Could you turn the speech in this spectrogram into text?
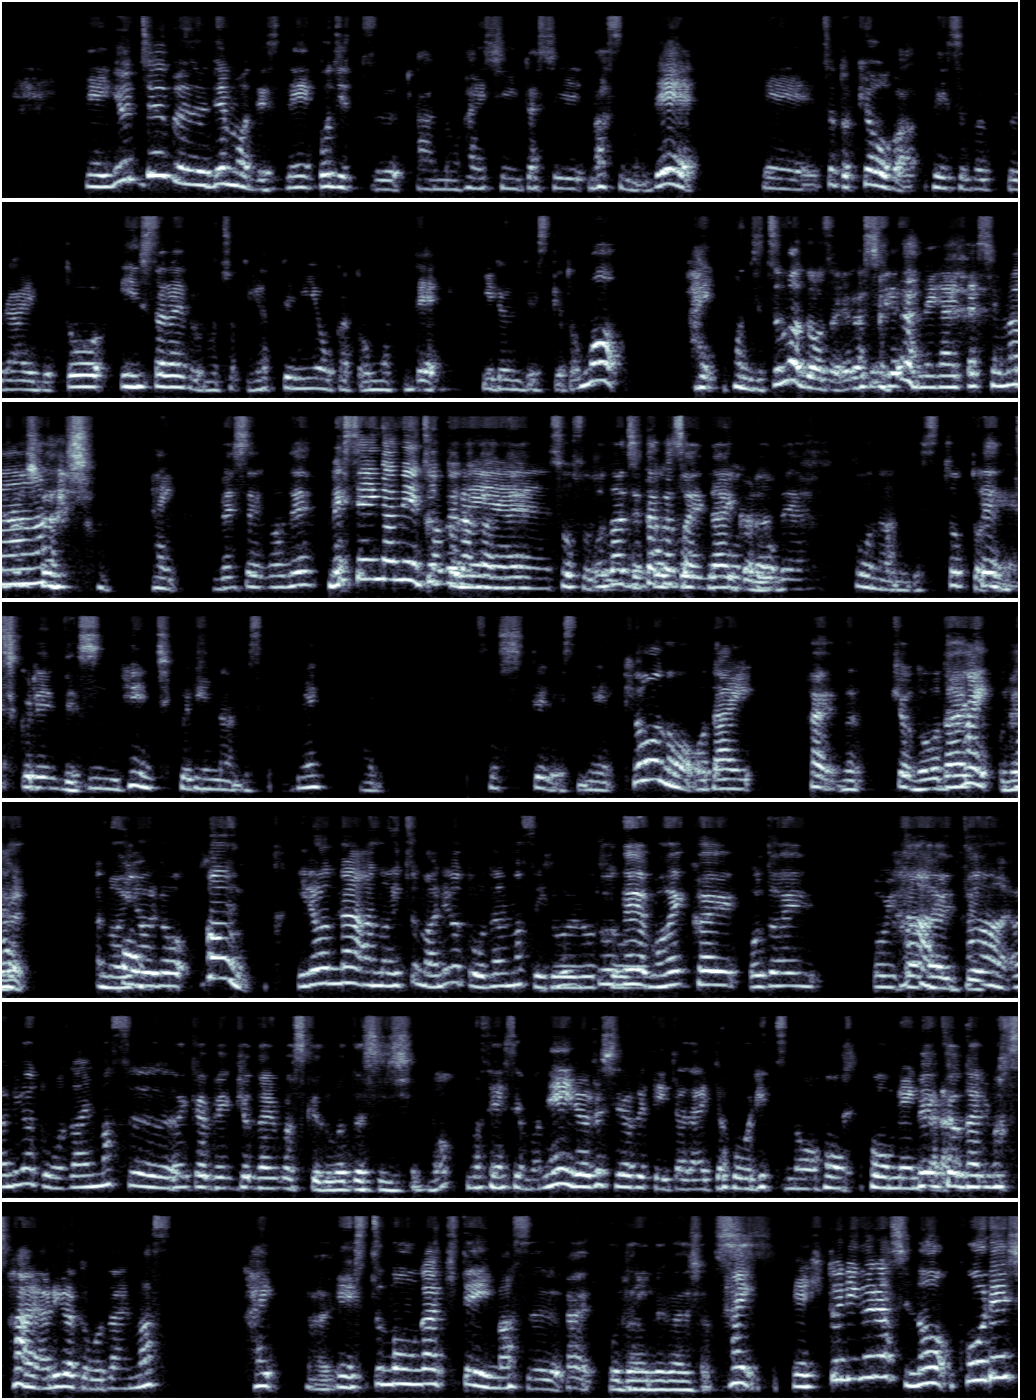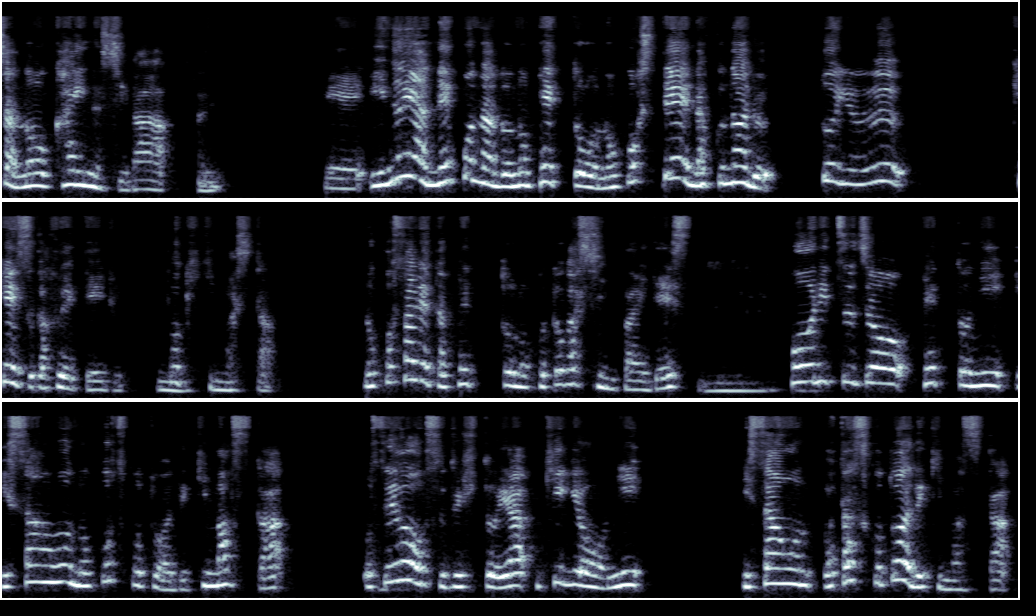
えー YouTube でもですね、後日、あの、配信いたしますので、えーちょっと今日は Facebook ライブとインスタライブもちょっとやってみようかと思っているんですけども、はい。本日もどうぞよろしくお願いいたしよろます。しくお願いします。はい。目線がね、目線がね、ちょっとねね、そうそうそう。同じ高さにないからね、そうなんです。ちょっとね、変竹林です。うん、変竹林なんですけどね。はい。そしてですね、今日のお題、はい。な今日のお題、はいお願はいあの、い本ろいろ、本、いろんな、あの、いつもありがとうございます。いろいろと。ね、毎回お題をいただいて、はい、はい、ありがとうございます。毎回勉強になりますけど、私自身も？もう先生もね、いろいろ調べていただいて、法律の方方面か勉強ら。になります。はい、ありがとうございます。はい。はい。えー質問が来ています。はい。お題お願いします。はい。えー一人暮らしの高齢者の飼い主が、はいえー犬や猫などのペットを残して亡くなるというケースが増えていると聞きました。残されたペットのことが心配です。うん法律上、ペットに遺産を残すことはできますか？お世話をする人や企業に遺産を渡すことはできますか？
